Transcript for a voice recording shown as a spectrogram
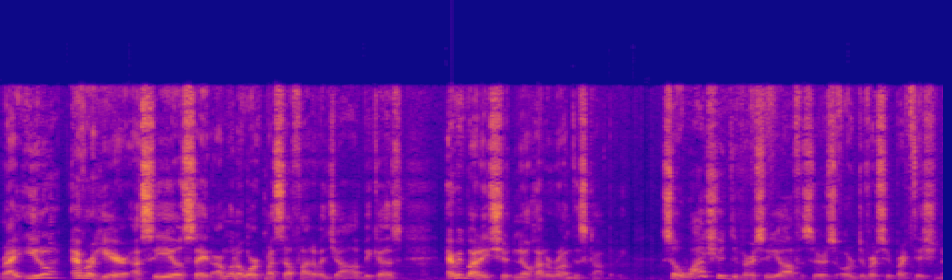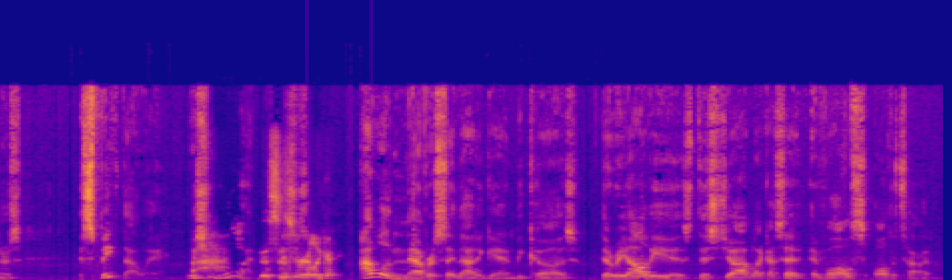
right? You don't ever hear a CEO saying, I'm going to work myself out of a job because everybody should know how to run this company. So why should diversity officers or diversity practitioners speak that way? We should ah, not. This is really good. I will never say that again because the reality is this job, like I said, evolves all the time,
